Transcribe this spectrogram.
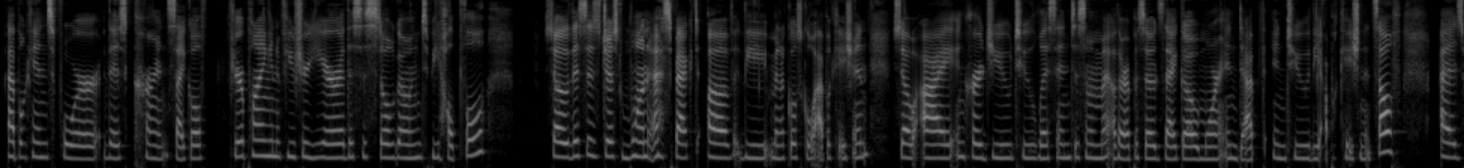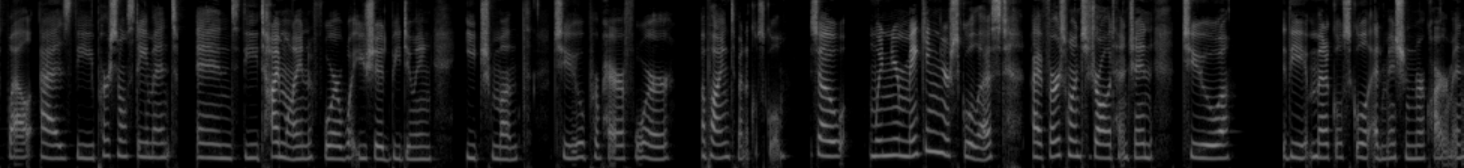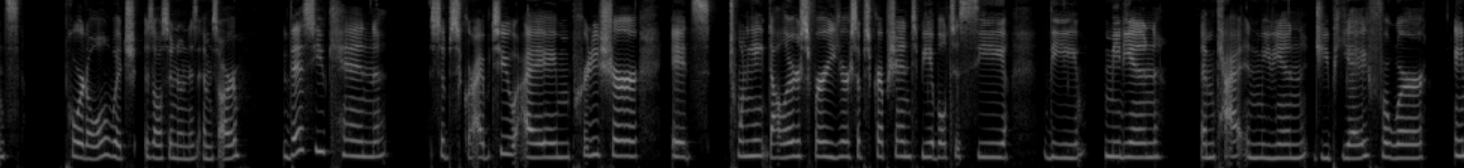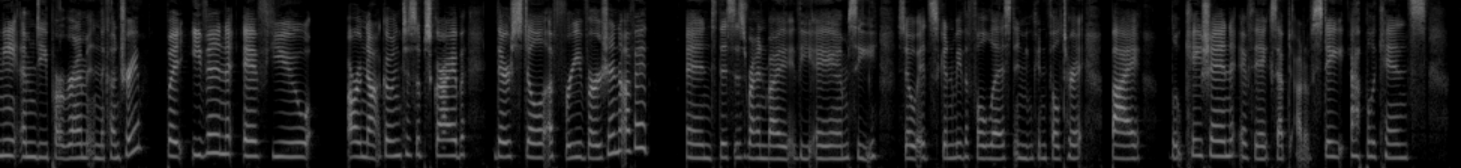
applicants for this current cycle. If you're applying in a future year, this is still going to be helpful. So, this is just one aspect of the medical school application. So, I encourage you to listen to some of my other episodes that go more in depth into the application itself, as well as the personal statement and the timeline for what you should be doing each month to prepare for applying to medical school. So, when you're making your school list, I first want to draw attention to the medical school admission requirements portal, which is also known as MSAR. This you can subscribe to. I'm pretty sure it's $28 for a year subscription to be able to see the median MCAT and median GPA for any MD program in the country. But even if you are not going to subscribe, there's still a free version of it. And this is run by the AAMC. So it's going to be the full list, and you can filter it by location if they accept out of state applicants,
